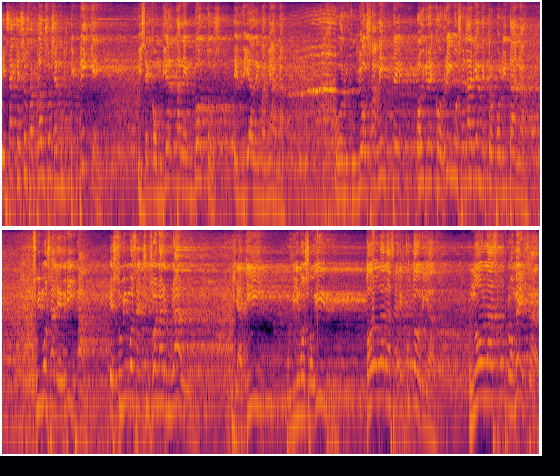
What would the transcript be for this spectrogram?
es a que esos aplausos se multipliquen y se conviertan en votos el día de mañana. Orgullosamente, hoy recorrimos el área metropolitana, fuimos a Lebrija, estuvimos en su zona rural y allí pudimos oír todas las ejecutorias, no las promesas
